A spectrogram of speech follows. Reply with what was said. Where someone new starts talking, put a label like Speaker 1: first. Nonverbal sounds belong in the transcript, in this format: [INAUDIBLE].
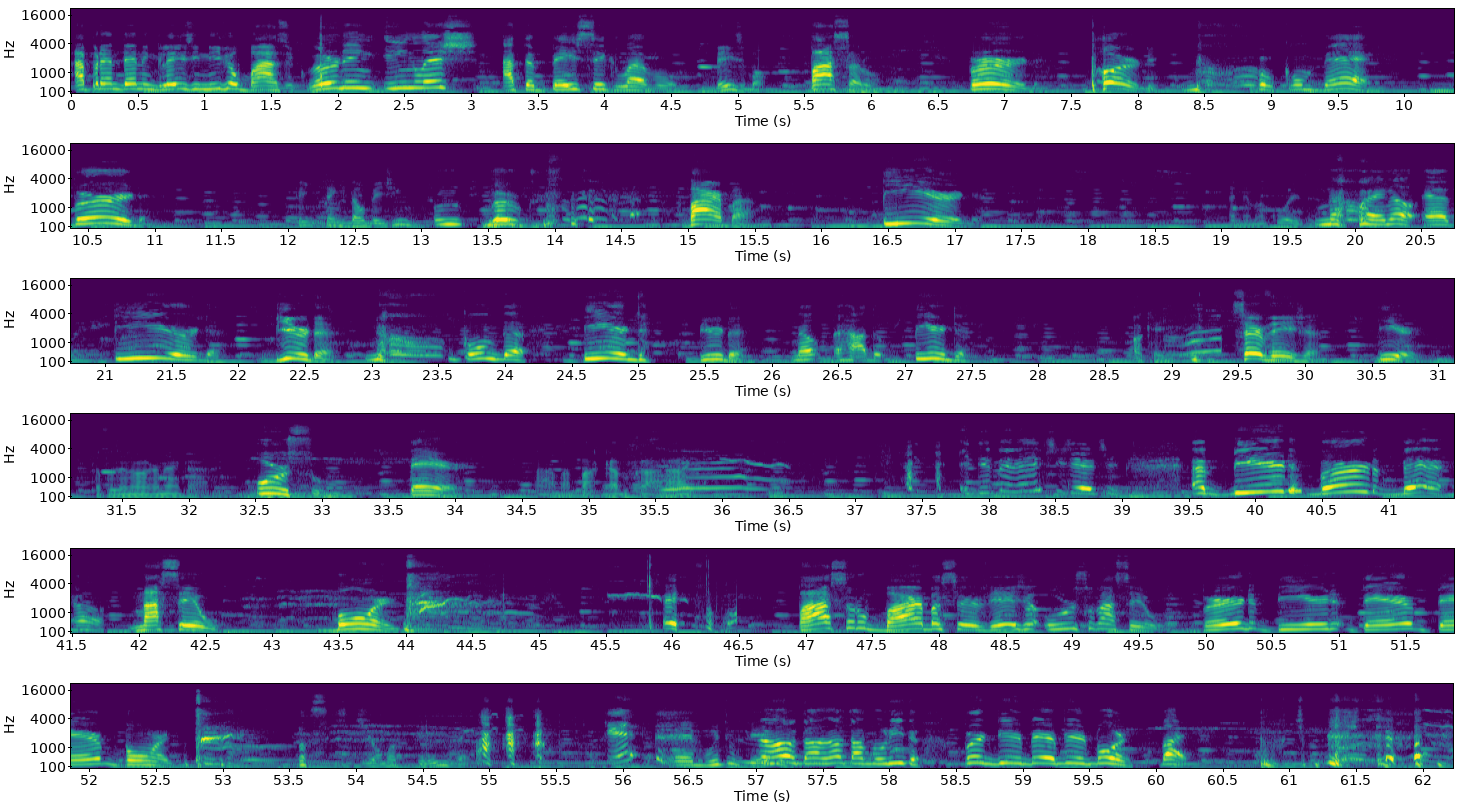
Speaker 1: Aprendendo inglês em nível básico.
Speaker 2: Learning English at the basic level.
Speaker 1: Beisebol. Pássaro.
Speaker 2: Bird.
Speaker 1: Bird.
Speaker 2: No, com B. Bird.
Speaker 1: Tem, tem que dar o beijinho?
Speaker 2: Um bird.
Speaker 1: Barba.
Speaker 2: Beard.
Speaker 1: É a mesma coisa.
Speaker 2: Não é não, é beard.
Speaker 1: Birda.
Speaker 2: Não, com D. Beard.
Speaker 1: Birda.
Speaker 2: Não, errado. Beard.
Speaker 1: Ok. Cerveja.
Speaker 2: Beer.
Speaker 1: Tá fazendo hora na minha cara. Urso.
Speaker 2: Bear.
Speaker 1: Ah, vai pra cá do caralho. [LAUGHS]
Speaker 2: É diferente, gente. É beard, bird, bear. Oh.
Speaker 1: Nasceu.
Speaker 2: Born. [LAUGHS]
Speaker 1: Pássaro, barba, cerveja, urso nasceu.
Speaker 2: Bird, beard, bear, bear, born. [LAUGHS]
Speaker 1: Nossa, que idioma feio, velho. É muito feio.
Speaker 2: Não, tá, não, tá bonito. Bird, beard, bear, beard, born. Vai. [LAUGHS]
